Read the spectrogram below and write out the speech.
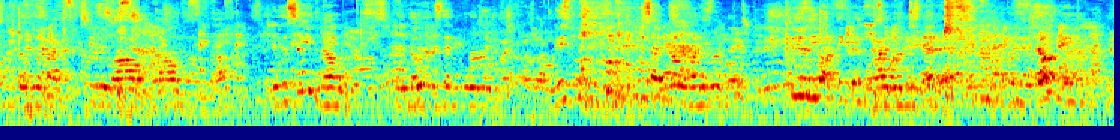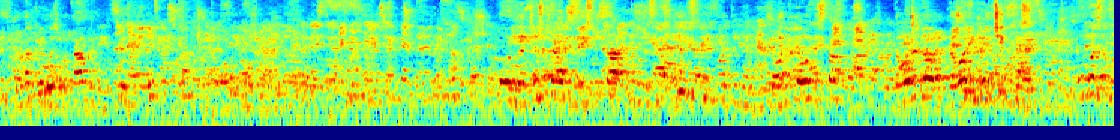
in terms of like, see, wow, wow, wow, wow. If they say no, they don't the what is? Clearly articulate why you understand it. Don't think, I'm not going to waste No, they're just trying to. They want to know stuff. They they want to know checklist. They must be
